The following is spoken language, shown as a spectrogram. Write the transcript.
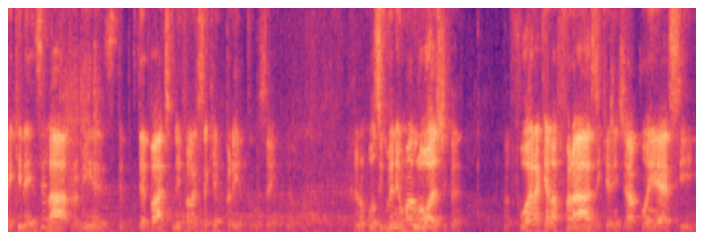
É que nem, sei lá, pra mim esse tipo de debate que nem falar que isso aqui é preto, não sei. Eu, não consigo ver nenhuma lógica. Fora aquela frase que a gente já conhece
